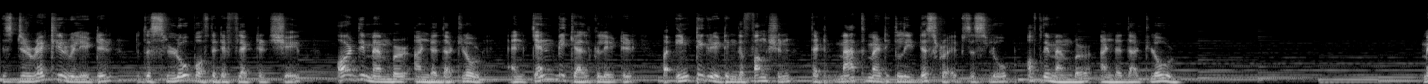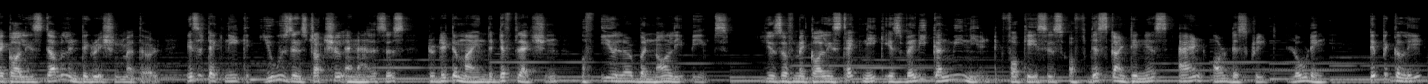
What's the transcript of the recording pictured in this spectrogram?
is directly related to the slope of the deflected shape or the member under that load and can be calculated by integrating the function that mathematically describes the slope of the member under that load. Macaulay's double integration method is a technique used in structural analysis to determine the deflection of Euler-Bernoulli beams. Use of Macaulay's technique is very convenient for cases of discontinuous and or discrete loading. Typically,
